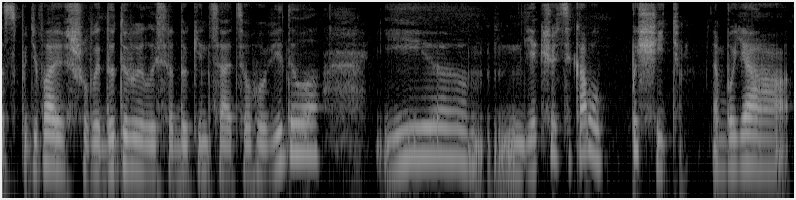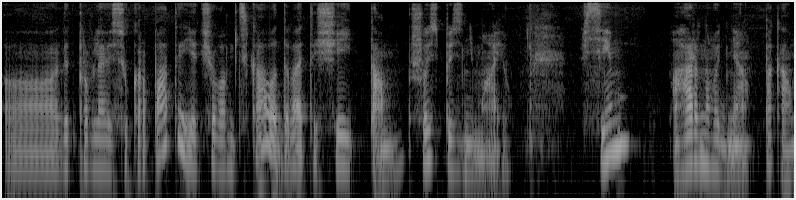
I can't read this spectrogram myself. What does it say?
Сподіваюсь, що ви додивилися до кінця цього відео. І якщо цікаво, пишіть. Бо я е, відправляюсь у Карпати. Якщо вам цікаво, давайте ще й там щось познімаю. Всім гарного дня. Пока.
